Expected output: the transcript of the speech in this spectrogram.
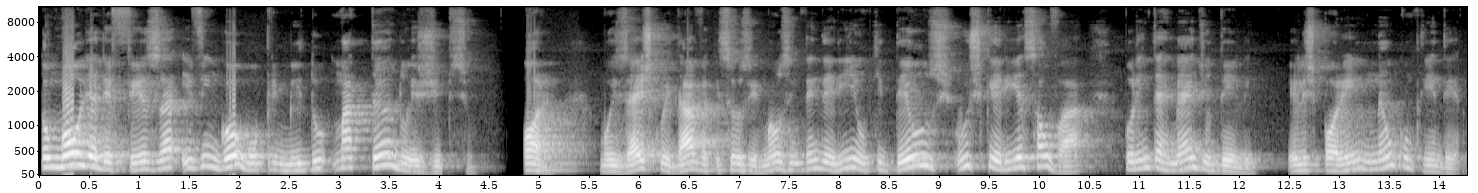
tomou-lhe a defesa e vingou o oprimido, matando o egípcio. Ora, Moisés cuidava que seus irmãos entenderiam que Deus os queria salvar por intermédio dele. Eles, porém, não compreenderam.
